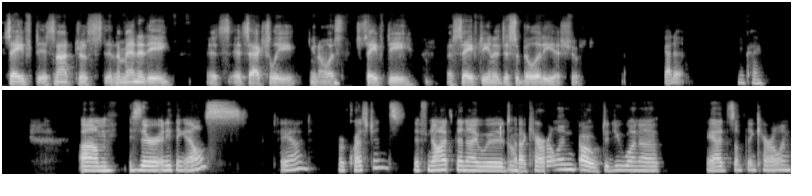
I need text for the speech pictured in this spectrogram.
safe, it's not just an amenity. It's, it's actually, you know, a safety, a safety and a disability issue. got it. Okay. Um, is there anything else to add or questions? If not, then I would, uh, Carolyn, oh, did you want to add something, Carolyn?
